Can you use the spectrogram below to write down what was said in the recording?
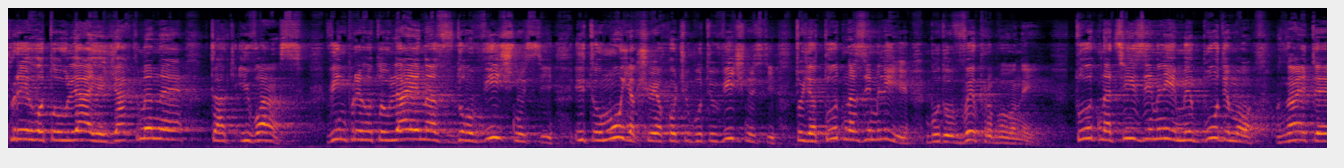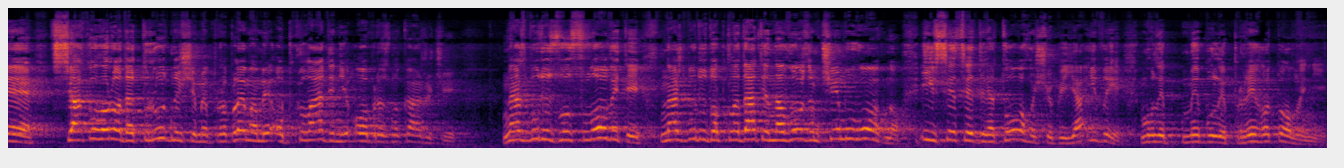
приготовляє як мене, так і вас. Він приготовляє нас до вічності. І тому, якщо я хочу бути в вічності, то я тут на землі буду випробуваний. Тут на цій землі ми будемо, знаєте, всякого роду труднощами, проблемами обкладені, образно кажучи. Нас будуть злословити, нас будуть обкладати навозом чим угодно. І все це для того, щоб я і ви ми були приготовлені.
